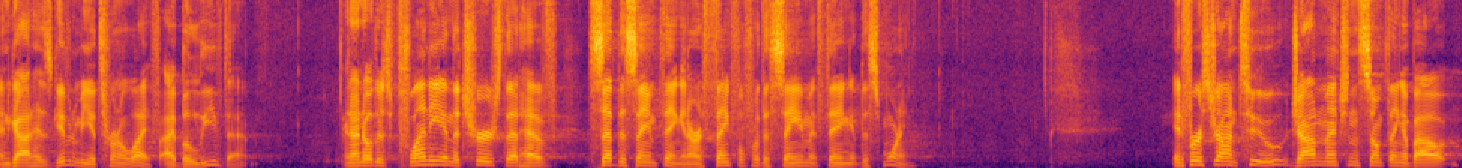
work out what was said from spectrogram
and God has given me eternal life. I believe that. And I know there's plenty in the church that have said the same thing and are thankful for the same thing this morning. In 1 John 2, John mentions something about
